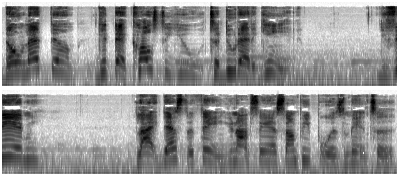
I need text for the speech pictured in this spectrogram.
don't let them get that close to you to do that again. You feel me? Like that's the thing. You know what I'm saying? Some people is meant to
